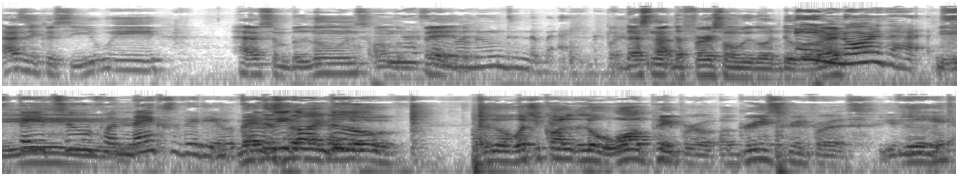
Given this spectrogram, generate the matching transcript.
as you can see, we have some balloons on We the got bed. some balloons in the back. But that's not the first one we're gonna do? Ignore that. Stay Yeah. tuned for next video. Cause we gonna like do a little, a little, what you call it, a little wallpaper, a green screen for us. You feel yeah.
